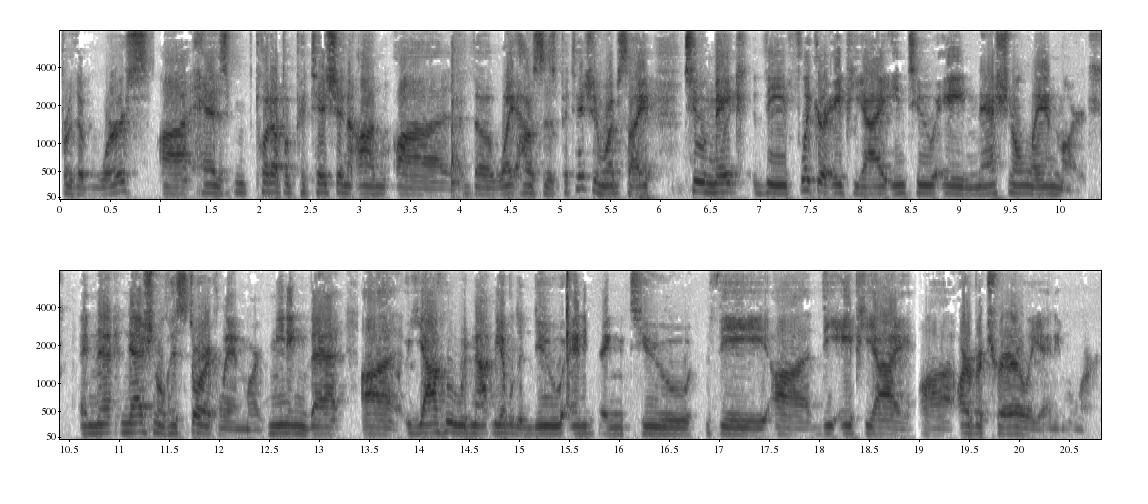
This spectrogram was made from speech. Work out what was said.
for the worse. Uh, has put up a petition on uh, the White House's petition website to make the Flickr API into a national landmark, a na- national historic landmark, meaning that uh, Yahoo would not be able to do anything to the uh, the API uh, arbitrarily anymore.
